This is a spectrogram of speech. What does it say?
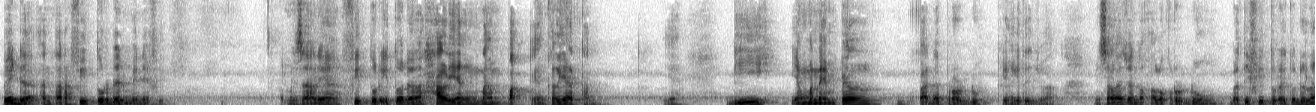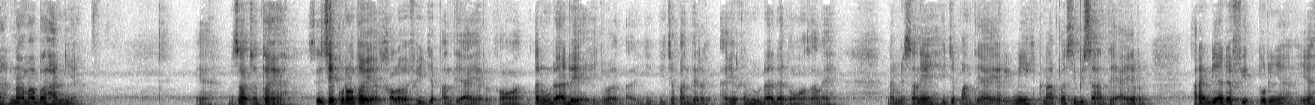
beda antara fitur dan benefit. Misalnya fitur itu adalah hal yang nampak, yang kelihatan, ya, di yang menempel pada produk yang kita jual. Misalnya contoh kalau kerudung, berarti fitur itu adalah nama bahannya. ya misal contoh ya saya, saya kurang tahu ya kalau hijab anti air kalau kan udah ada ya hijab hijab anti air kan udah ada kalau nggak salah ya nah misalnya hijab anti air ini kenapa sih bisa anti air karena dia ada fiturnya ya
